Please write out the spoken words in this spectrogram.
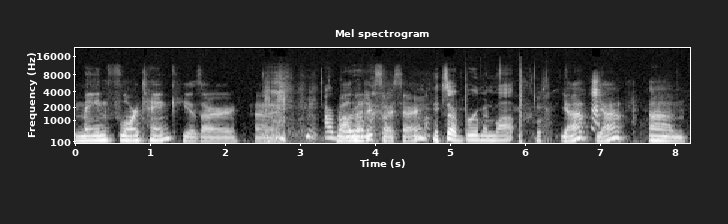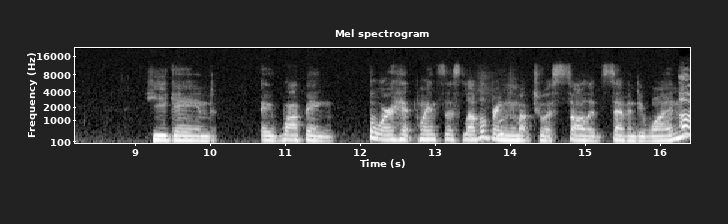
main floor tank. He is our uh, Our wild broom. magic sorcerer. He's our broom and mop. yep, yep. Um, he gained a whopping four hit points this level, bringing him up to a solid seventy-one. Oh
